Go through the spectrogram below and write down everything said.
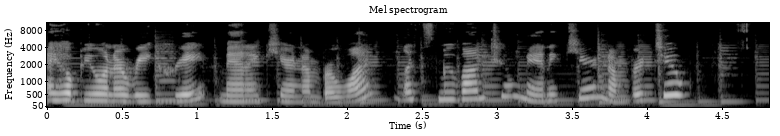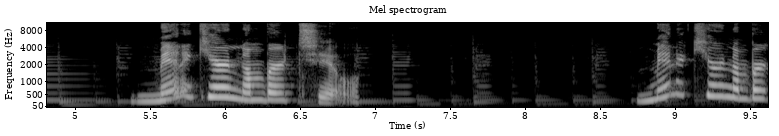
I hope you want to recreate manicure number one. Let's move on to manicure number two. Manicure number two. Manicure number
